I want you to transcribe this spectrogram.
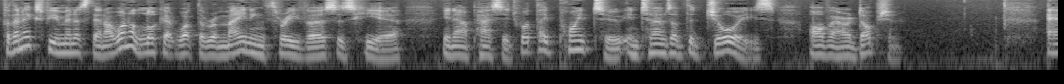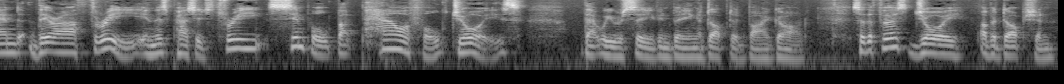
For the next few minutes, then, I want to look at what the remaining three verses here in our passage, what they point to in terms of the joys of our adoption. And there are three in this passage, three simple but powerful joys that we receive in being adopted by God. So the first joy of adoption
